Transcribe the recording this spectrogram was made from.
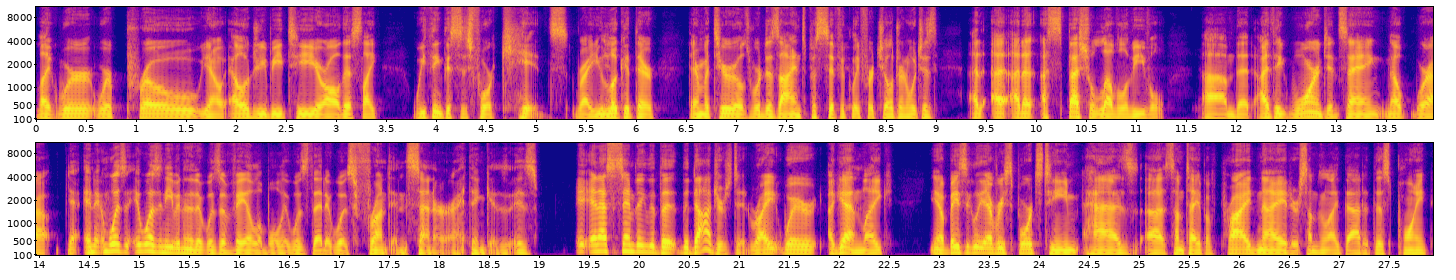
like we're we're pro, you know, LGBT or all this. Like we think this is for kids, right? You look at their their materials were designed specifically for children, which is at, at a, a special level of evil um, that I think warranted saying, "Nope, we're out." Yeah, and it was it wasn't even that it was available; it was that it was front and center. I think is is, and that's the same thing that the the Dodgers did, right? Where again, like you know, basically every sports team has uh, some type of pride night or something like that at this point.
